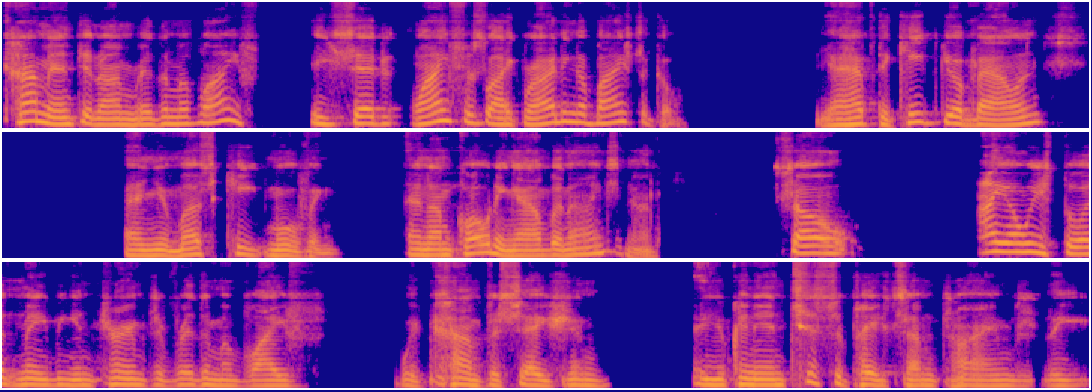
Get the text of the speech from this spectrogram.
commented on rhythm of life. He said, Life is like riding a bicycle. You have to keep your balance and you must keep moving. And I'm quoting Albert Einstein. So I always thought maybe in terms of rhythm of life with conversation, you can anticipate sometimes the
